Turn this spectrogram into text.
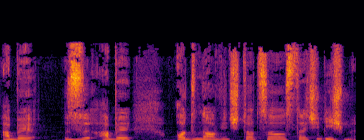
aby z, aby odnowić to, co straciliśmy.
